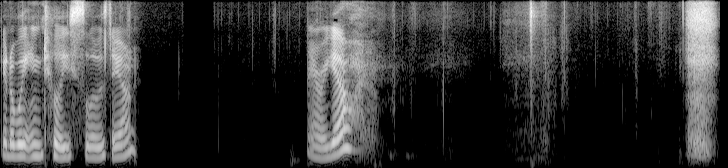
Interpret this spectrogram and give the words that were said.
Gotta wait until he slows down. There we go.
